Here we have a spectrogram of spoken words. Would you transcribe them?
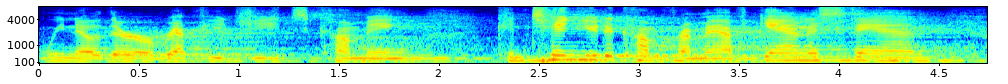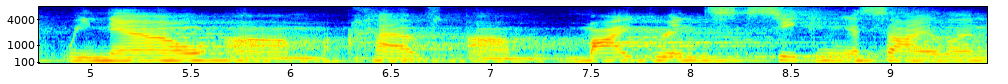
We know there are refugees coming, continue to come from Afghanistan. We now um, have um, migrants seeking asylum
